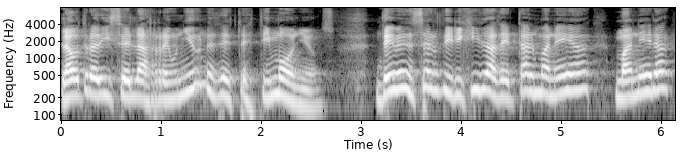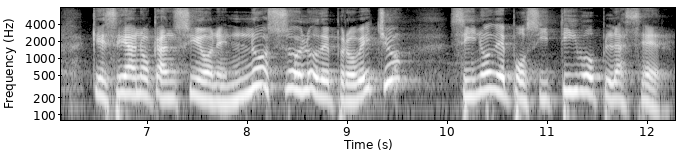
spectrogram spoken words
La otra dice, las reuniones de testimonios deben ser dirigidas de tal manera, que sean canciones no solo de provecho, sino de positivo placer.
